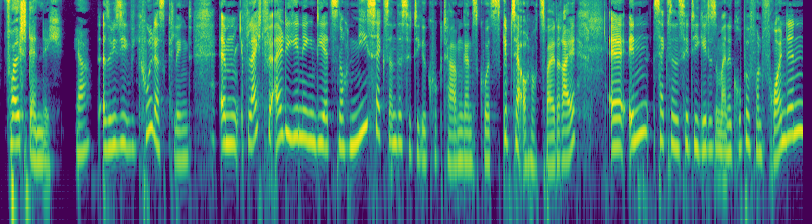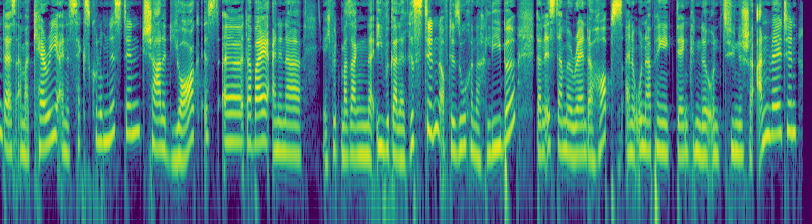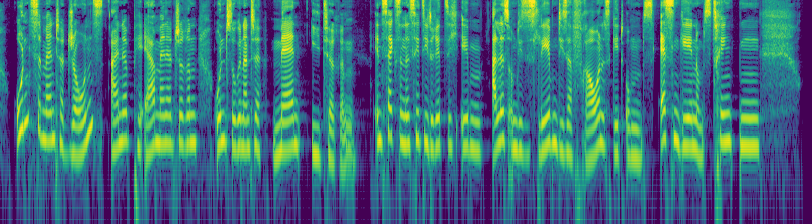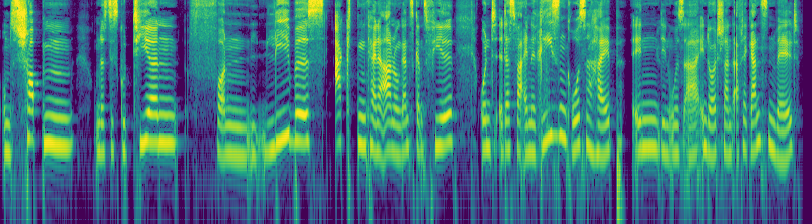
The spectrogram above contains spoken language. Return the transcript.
vollständig, ja. also wie sie, wie cool das klingt. Ähm, vielleicht für all diejenigen, die jetzt noch nie Sex and the City geguckt haben, ganz kurz. Es gibt's ja auch noch zwei, drei. Äh, in Sex and the City geht es um eine Gruppe von Freundinnen. Da ist einmal Carrie, eine Sexkolumnistin. Charlotte York ist äh, dabei, eine, na, ich würde mal sagen, naive Galeristin auf der Suche nach Liebe. Dann ist da Miranda Hobbs, eine unabhängig denkende und zynische Anwältin. Und Samantha Jones, eine PR-Managerin und sogenannte Man-Eaterin. In Sex in the City dreht sich eben alles um dieses Leben dieser Frauen. Es geht ums Essen gehen, ums Trinken, ums Shoppen, um das Diskutieren von Liebesakten, keine Ahnung, ganz, ganz viel. Und das war eine riesengroße Hype in den USA, in Deutschland, auf der ganzen Welt.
